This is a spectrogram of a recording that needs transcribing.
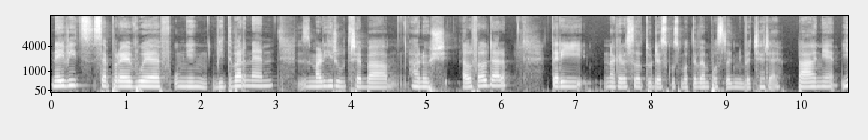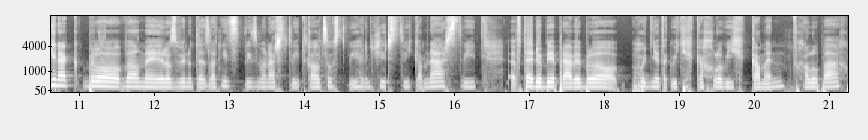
Nejvíc se projevuje v umění výtvarném, z malířů třeba Hanuš Elfeldar, který nakreslil tu desku s motivem poslední večeře páně. Jinak bylo velmi rozvinuté zlatnictví, zmonařství, tkalcovství, hrnčířství, kamnářství. V té době právě bylo hodně takových těch kachlových kamen v chalupách.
